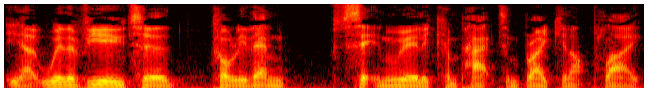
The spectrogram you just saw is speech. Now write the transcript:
you know, with a view to probably them sitting really compact and breaking up play.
